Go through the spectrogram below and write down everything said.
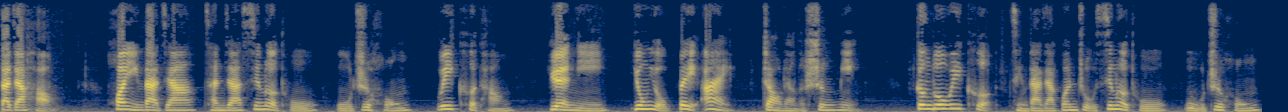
大家好，欢迎大家参加新乐图武志红微课堂。愿你拥有被爱照亮的生命。更多微课，请大家关注新乐图武志红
